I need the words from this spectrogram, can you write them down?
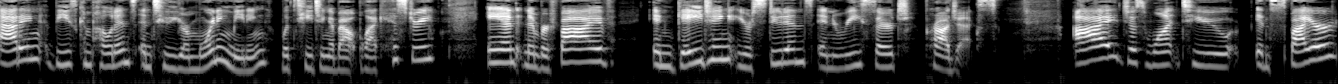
adding these components into your morning meeting with teaching about Black history. And number five, engaging your students in research projects. I just want to inspire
